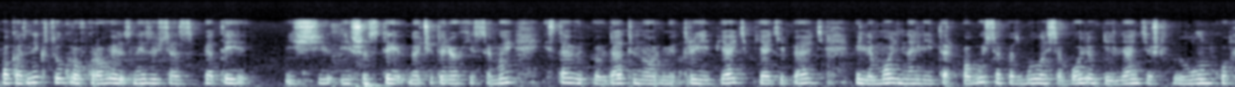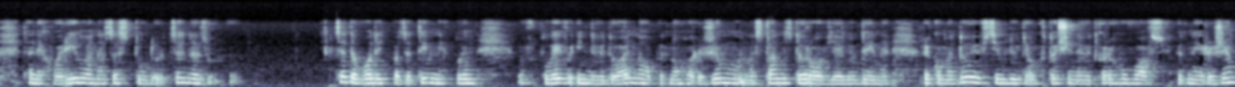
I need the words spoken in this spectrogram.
Показник цукру в крові знизився з 5,6 до 4,7 і став відповідати нормі 3,5 5,5 мілімоль на літр. Бабуся позбулася болю в ділянці шлунку та не хворіла на застуду. Це це доводить позитивний вплив, вплив індивідуального питного режиму на стан здоров'я людини. Рекомендую всім людям, хто ще не відкоригував свій питний режим,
